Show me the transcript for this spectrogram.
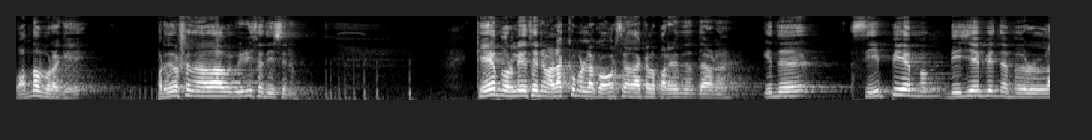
വന്ന പുറകെ പ്രതിപക്ഷ നേതാവ് വി ഡി സതീശനും കെ മുരളീധരനും അടക്കമുള്ള കോൺഗ്രസ് നേതാക്കൾ പറയുന്നത് എന്താണ്? ഇത് സി പി എമ്മും ബി ജെ പിയും തമ്മിലുള്ള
